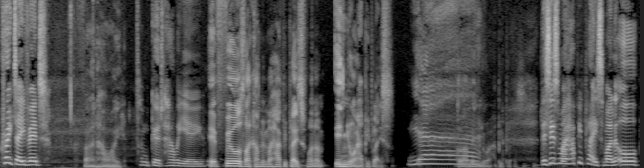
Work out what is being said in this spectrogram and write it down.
Craig David, Fearne how are you I'm good. How are you? it feels like i'm in my happy place when i'm in your happy place Yeah. but i'm in your happy place This is my happy place, my little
